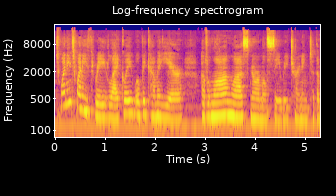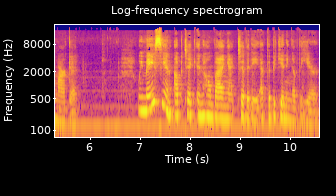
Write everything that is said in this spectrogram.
2023 likely will become a year of long lost normalcy returning to the market. We may see an uptick in home buying activity at the beginning of the year,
